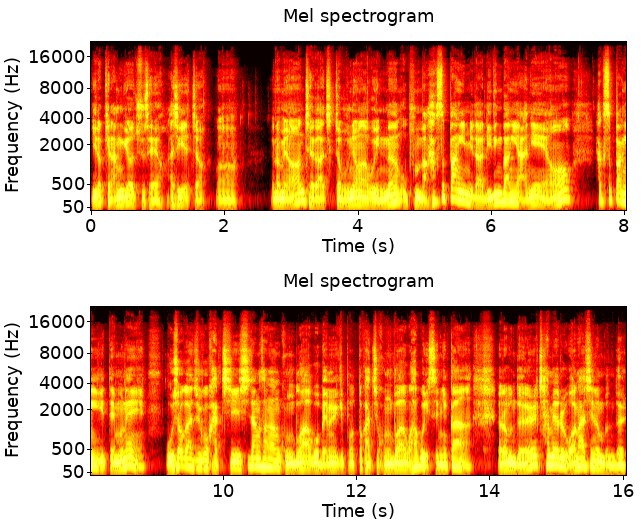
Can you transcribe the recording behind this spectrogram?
이렇게 남겨주세요. 아시겠죠? 어, 그러면 제가 직접 운영하고 있는 오픈방 학습방입니다. 리딩방이 아니에요. 학습방이기 때문에 오셔가지고 같이 시장 상황 공부하고 매매 기법도 같이 공부하고 하고 있으니까 여러분들 참여를 원하시는 분들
